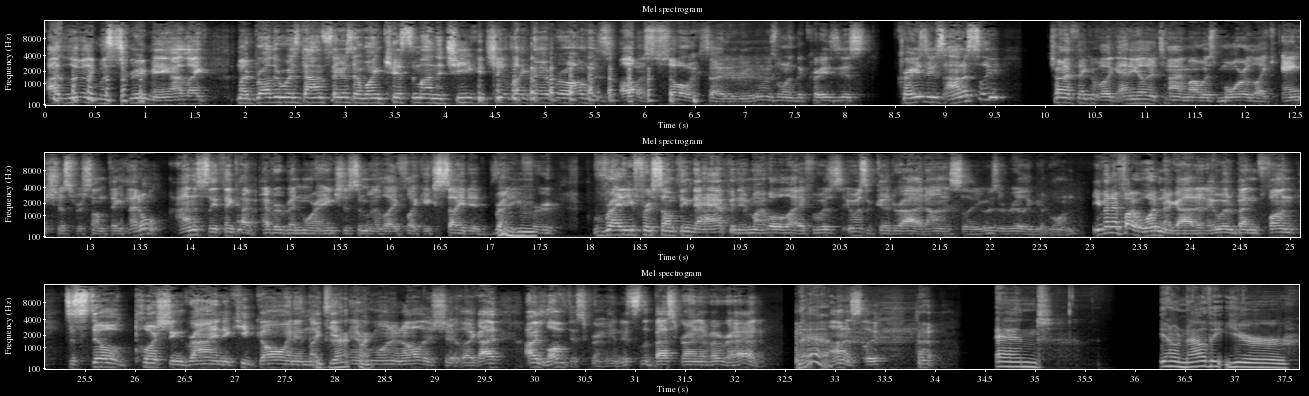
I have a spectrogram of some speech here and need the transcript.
I literally was screaming. I like my brother was downstairs. I went and kissed him on the cheek and shit like that, bro. I was I was so excited, dude. It was one of the craziest, craziest. Honestly, trying to think of like any other time I was more like anxious for something. I don't honestly think I've ever been more anxious in my life, like excited, ready Mhm. for ready for something to happen in my whole life. It was it was a good ride, honestly. It was a really good one. Even if I wouldn't have got it, it would have been fun to still push and grind and keep going and like Exactly. getting everyone and all this shit. Like I I love this grind. It's the best grind I've ever had, yeah honestly. and you know now that you're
